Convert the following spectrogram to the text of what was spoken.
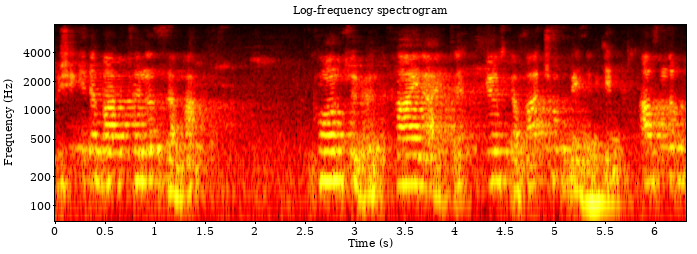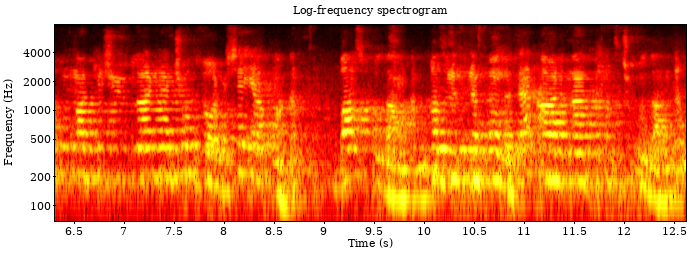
Bu şekilde baktığınız zaman kontürü, highlight'ı, göz kapağı çok belirgin. Aslında bu makyajı uygularken çok zor bir şey yapmadım. Baz kullandım. Bazın üstüne fondöten, ardından kapatıcı kullandım.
